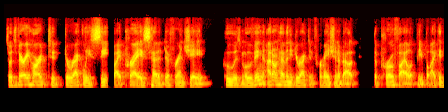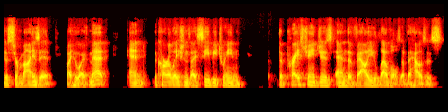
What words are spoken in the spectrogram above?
So it's very hard to directly see by price how to differentiate who is moving. I don't have any direct information about the profile of people. I could just surmise it by who I've met and the correlations I see between the price changes and the value levels of the houses.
